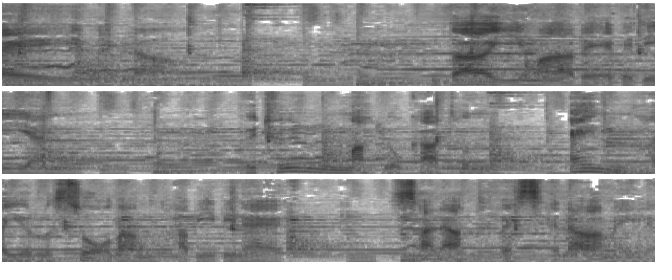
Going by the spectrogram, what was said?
Ey Mevlam! Daima ve ebediyen bütün mahlukatın en hayırlısı olan Habibine salat ve selam eyle.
